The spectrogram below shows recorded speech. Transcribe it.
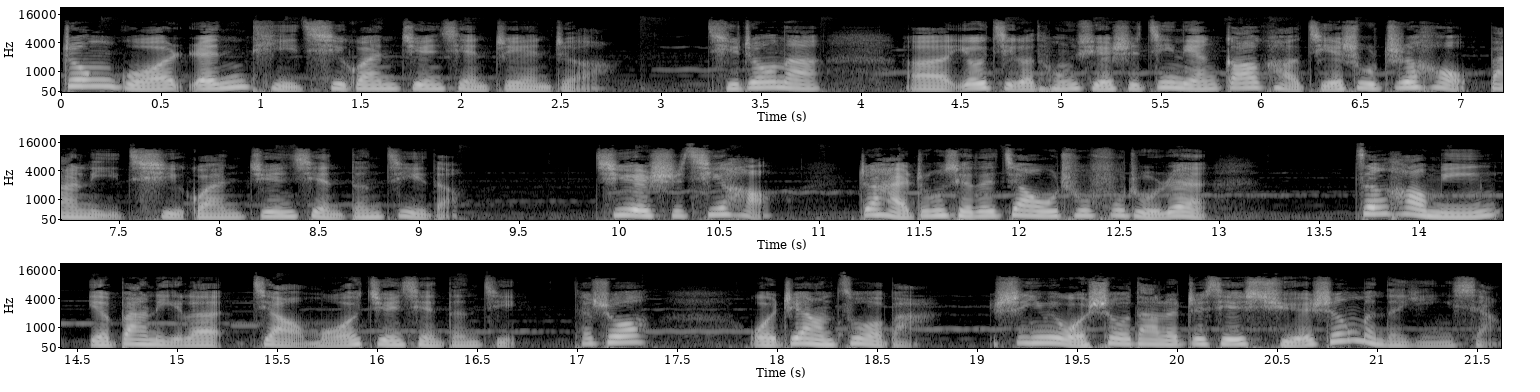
中国人体器官捐献志愿者。其中呢，呃，有几个同学是今年高考结束之后办理器官捐献登记的。七月十七号，镇海中学的教务处副主任。曾浩明也办理了角膜捐献登记。他说：“我这样做吧，是因为我受到了这些学生们的影响。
